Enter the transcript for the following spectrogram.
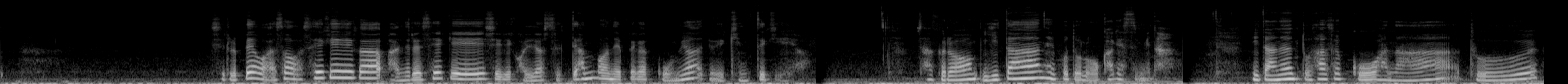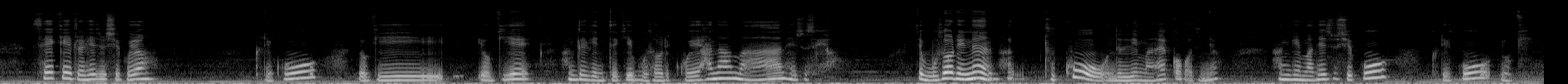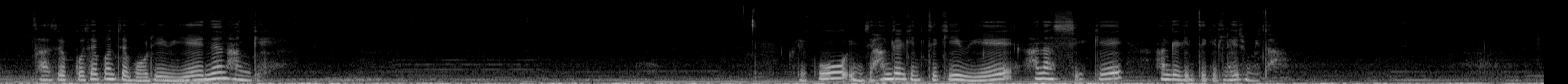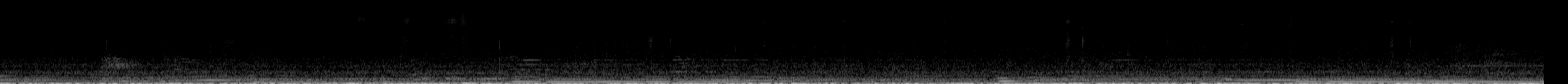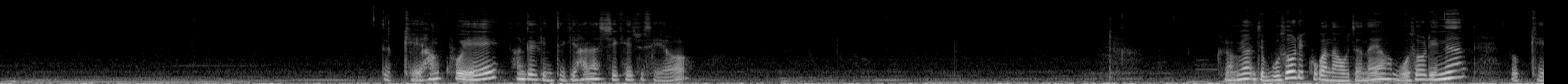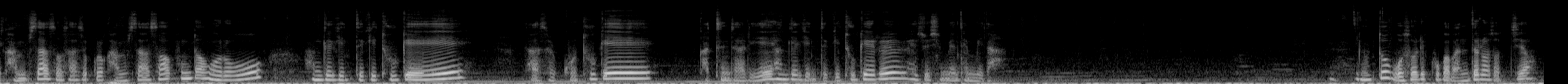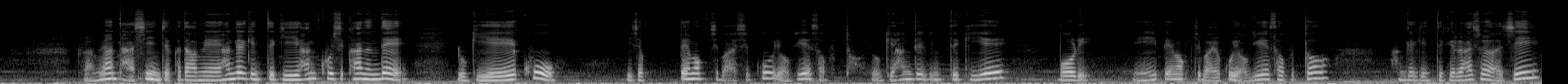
실을 빼와서 세 개가 바늘에 세 개의 실이 걸렸을 때 한 번에 빼갖고 오면 여기 긴뜨기예요. 자, 그럼 2단 해보도록 하겠습니다. 2단은 또 사슬코 하나, 둘, 세 개를 해주시고요. 그리고 여기 여기에 한길긴뜨기 모서리코에 하나만 해주세요. 이제 모서리는 두 코 늘림만 할 거거든요. 한 개만 해주시고 그리고 여기 사슬코 세 번째 머리 위에는 한 개. 그리고 이제 한길긴뜨기 위에 하나씩의 한길긴뜨기를 해줍니다. 이렇게 한 코에 한길긴뜨기 하나씩 해주세요. 그러면 이제 모서리 코가 나오잖아요. 모서리는 이렇게 감싸서 사슬코를 감싸서 풍덩으로 한길긴뜨기 두 개, 사슬코 두 개, 같은 자리에 한길긴뜨기 두 개를 해주시면 됩니다. 음, 또 모서리 코가 만들어졌죠. 그러면 다시 이제 그 다음에 한길긴뜨기 한 코씩 하는데 여기에 코 이제 빼먹지 마시고 여기에서부터 여기 한길긴뜨기에 머리 빼먹지 말고 여기에서부터 한길긴뜨기를 하셔야지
